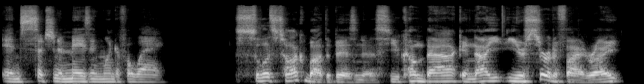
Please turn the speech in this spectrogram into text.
in such an amazing, wonderful way. So let's talk about the business. You come back and now you're certified, right?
